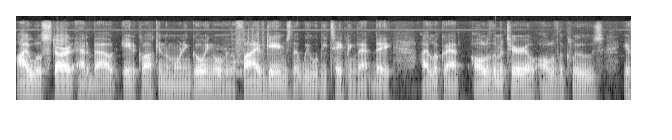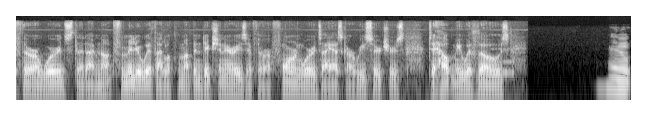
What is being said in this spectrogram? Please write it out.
I will start at about 8 o'clock in the morning going over the five games that we will be taping that day. I look at all of the material, all of the clues. If there are words that I'm not familiar with, I look them up in dictionaries. If there are foreign words, I ask our researchers to help me with those. And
